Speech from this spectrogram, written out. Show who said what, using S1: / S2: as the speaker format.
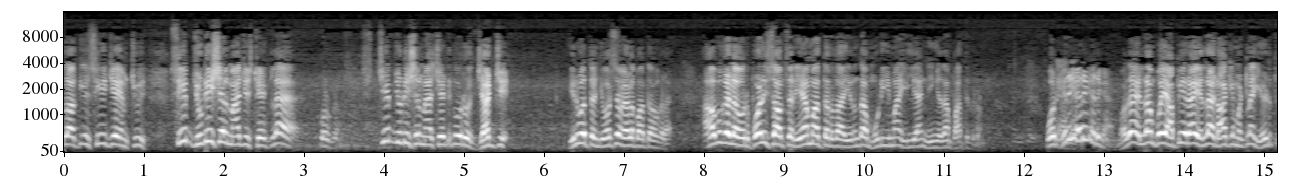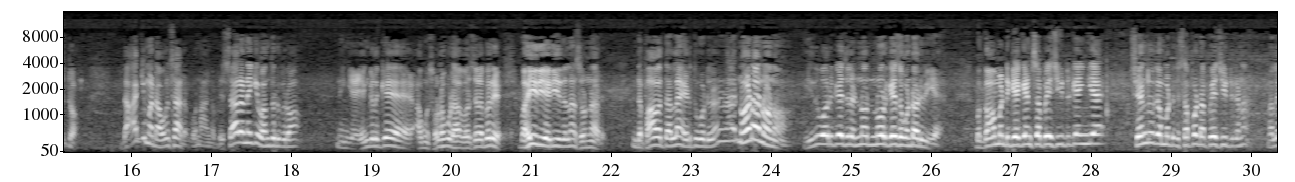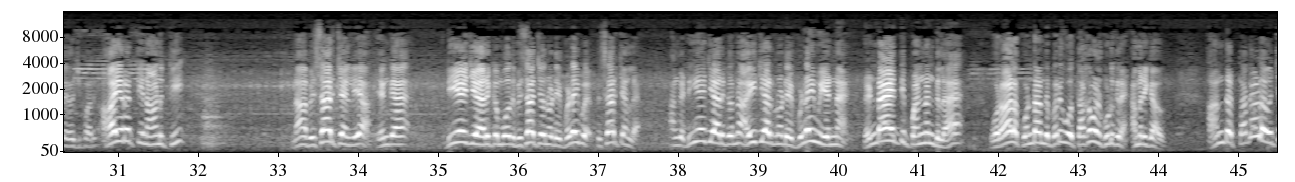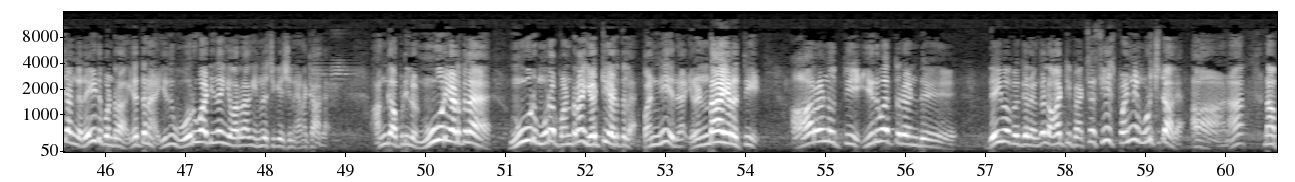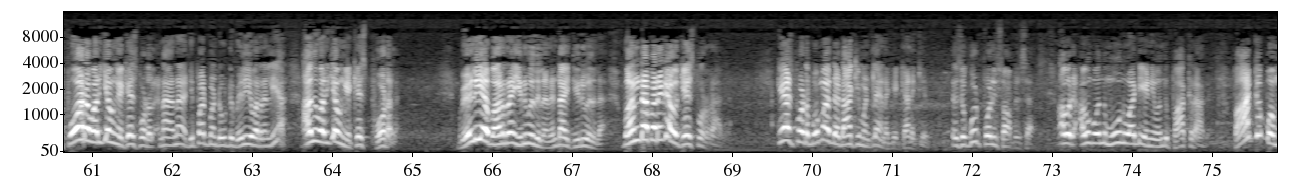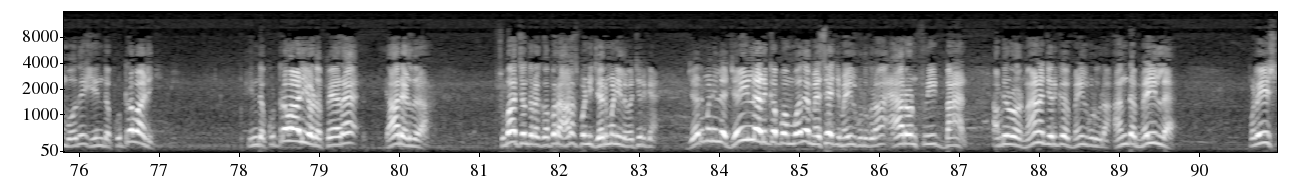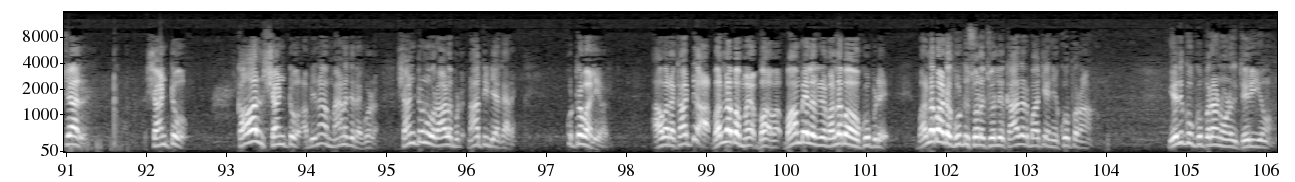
S1: எல்லாத்தையும் CJM chief judicial மேஜிஸ்ட்ரேட்ல chief judicial மேஜிஸ்ட்ரேட்டுக்கு ஒரு ஜட்ஜு இருபத்தஞ்சு வருஷம் வேலை பார்த்தவங்கள. அவங்கள ஒரு போலீஸ் ஆஃபீஸர் ஏமாத்துறதா இருந்தா முடியுமா இல்லையான்னு நீங்க தான் பாத்துக்கணும் ஒரு இருங்க இருங்க இருங்க. முதல் எல்லாம் போய் அப்பியரா எல்லா டாக்குமெண்ட்லாம் எடுத்துட்டோம். டாக்குமெண்ட் அவங்க சார் நாங்க விசாரணைக்கு வந்திருக்கிறோம். நீங்க எங்களுக்கு அவங்க சொல்லக்கூடாது. ஒரு சில பேர் வயிறு எரியதெல்லாம் சொன்னார். இந்த பாவத்தெல்லாம் எடுத்து கொடுக்குறேன் நோனோ நோனோ இது ஒரு கேஸ்ல இன்னொரு இன்னொரு கேஸை கொண்டாடுவீங்க. இப்போ கவர்மெண்ட்டுக்கு எகேன்ஸ்டா பேசிக்கிட்டு இருக்கீங்க. சென்ட்ரல் கவர்மெண்ட்டுக்கு சப்போர்ட்டா பேசிட்டு இருக்கேன்னா நல்லா யோசிச்சு பாருங்க. ஆயிரத்தி நானூத்தி நான் விசாரிச்சேன் இல்லையா? எங்க டிஏஜியா இருக்கும்போது விசாரிச்சனுடைய விளைவு விசாரிச்சேன்ல. அங்க டிஏஜியா இருக்கணும் ஐஜியா இருக்கனுடைய விளைவு என்ன? ரெண்டாயிரத்தி பன்னெண்டுல ஒரு ஆளை கொண்டாந்த பிறகு ஒரு தகவல் கொடுக்குறேன் அமெரிக்காவுக்கு. அந்த தகவலை வச்சு அங்க ரெய்டு பண்றாங்க. எத்தனை? இது ஒரு வாட்டி தான் இங்க வர்றாங்க இன்வெஸ்டிகேஷன் எனக்காக. அங்க அப்படி இல்ல. நூறு இடத்துல நூறு முறை பண்றான் எட்டு இடத்துல. பண்ணி ரெண்டாயிரத்தி அறுநூத்தி இருபத்தி ரெண்டு தெய்வ விக்கிரகங்கள் ஆர்டிஃபேக்ட்ஸை சீஸ் பண்ணி முடிச்சிட்டாங்க. ஆனா நான் போற வரைக்கும் அவங்க கேஸ் போடல. நான் டிபார்ட்மெண்ட் விட்டு வெளியே வரேன் இல்லையா? அது வரைக்கும் அவங்க கேஸ் போடல. வெளியே வர்றேன் இருபதுல ரெண்டாயிரத்தி இருபதுல. வந்த பிறகு அவர் கேஸ் போடுறாங்க. கேஸ் போட போகும்போது அந்த டாக்குமெண்ட்லாம் எனக்கு கிடைக்குது. இட்ஸ் குட் போலீஸ் ஆஃபீஸர் அவர் அவங்க வந்து மூணு வாட்டி என்னை வந்து பார்க்குறாங்க பார்க்க போகும்போது இந்த குற்றவாளி இந்த குற்றவாளியோட பேரை யார் எழுதுறா? சுபாஷ் சந்திரக்கு அப்புறம் அரெஸ்ட் பண்ணி ஜெர்மனியில் வச்சிருக்கேன். ஜெர்மனியில் ஜெயிலில் இருக்க போகும்போதே மெசேஜ் மெயில் கொடுக்குறோம் ஆரோன் ஃப்ரீட் பேன் அப்படின்ற ஒரு மேனேஜருக்கு மெயில் கொடுக்குறோம் அந்த மெயிலில் பிளீஸ் டெல் ஷண்டு கால் ஷண்டு அப்படின்னா மேனேஜரை ஷண்டுன்னு ஒரு ஆளை நார்த் இந்தியாக்காரன் குற்றவாளி அவர். அவரை காட்டு வல்லபா ம- பா- பாம்பேல இருக்கிற வல்லபாவை கூப்பிடு. வல்லபாட கூப்பிட்டு சொல்ல சொல்லு காதர் பாச்சி என்னை கூப்பிடறான். எதுக்கு கூப்பிடறான்னு உனக்கு தெரியும்.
